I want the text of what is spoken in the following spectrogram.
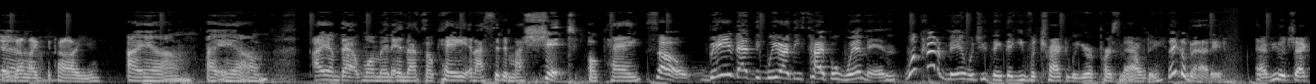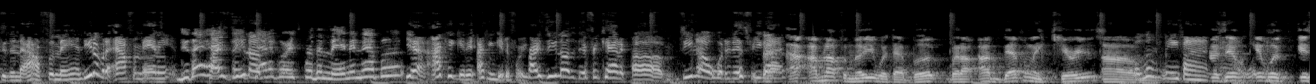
as I like to call you. I am. I am. I am that woman and that's okay. And I sit in my shit. Okay. So being that we are these type of women, what kind kind of men would you think that you've attracted with your personality? Think about it. Have you attracted an alpha man? Do you know what an alpha man is? Do they Price, have do you the know- categories for the men in that book? Yeah, I can get it. I can get it for you. Price, do you know the different cat? Um, do you know what it is for you I, guys? I- I'm not familiar with that book, but I, I'm definitely curious. Um, well, let me find. Because out. it, it was, it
